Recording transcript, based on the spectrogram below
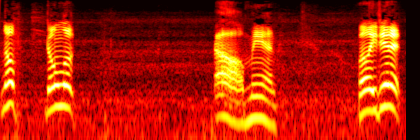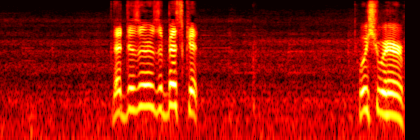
Nope. Don't look. Oh, man. Well, he did it. That deserves a biscuit. Wish you were here.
